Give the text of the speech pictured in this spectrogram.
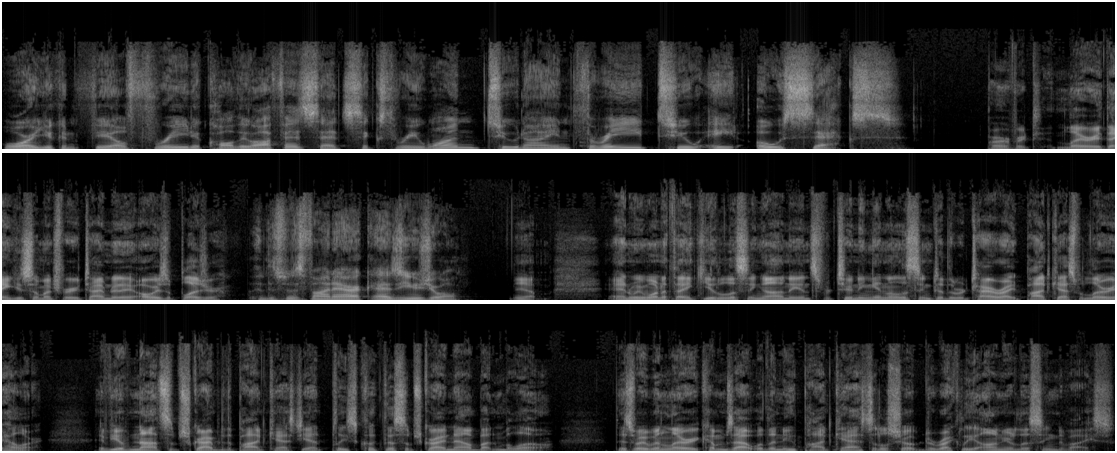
or you can feel free to call the office at 631 293 2806. Perfect. Larry, thank you so much for your time today. Always a pleasure. This was fun, Eric, as usual. Yep. And we want to thank you, the listening audience, for tuning in and listening to the Retire Right podcast with Larry Heller. If you have not subscribed to the podcast yet, please click the subscribe now button below. This way, when Larry comes out with a new podcast, it'll show up directly on your listening device.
